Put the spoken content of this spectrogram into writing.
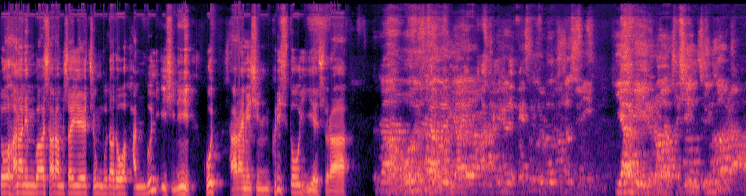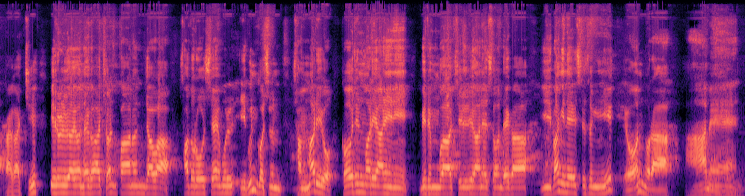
또 하나님과 사람 사이의 중보다도 한 분이시니 곧 사람이신 그리스도 예수라 그가 모든 사람을 위하여 자기를 기약이 이르러 주신 증거라. 다 같이 이를 위하여 내가 전파하는 자와 사도로 셈을 입은 것은 참말이요 거짓말이 아니니 믿음과 진리 안에서 내가 이방인의 스승이 되었노라. 아멘.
